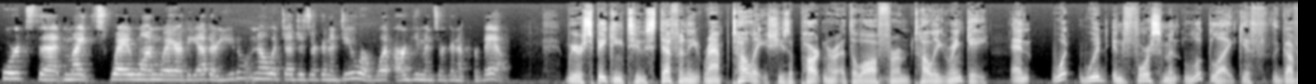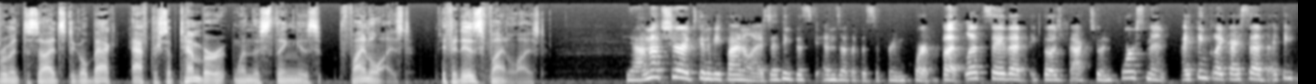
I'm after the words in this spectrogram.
courts that might sway one way or the other, you don't know what judges are going to do or what arguments are going to prevail. We are speaking to Stephanie Rapp Tully. She's a partner at the law firm Tully Rinckey. And what would enforcement look like if the government decides to go back after September when this thing is finalized, if it is finalized? Yeah, I'm not sure it's going to be finalized. I think this ends up at the Supreme Court. But let's say that it goes back to enforcement. I think, like I said, I think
